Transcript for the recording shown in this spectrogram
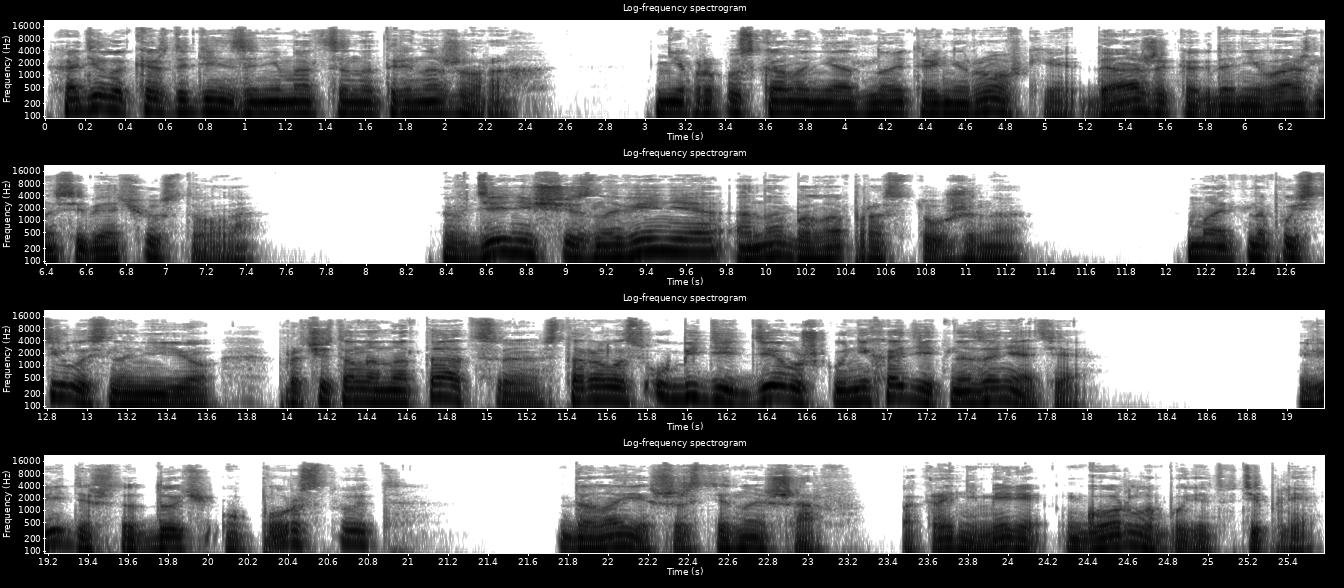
Ходила каждый день заниматься на тренажерах. Не пропускала ни одной тренировки, даже когда неважно себя чувствовала. В день исчезновения она была простужена. Мать напустилась на нее, прочитала нотацию, старалась убедить девушку не ходить на занятия. Видя, что дочь упорствует, дала ей шерстяной шарф. По крайней мере, горло будет в тепле.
